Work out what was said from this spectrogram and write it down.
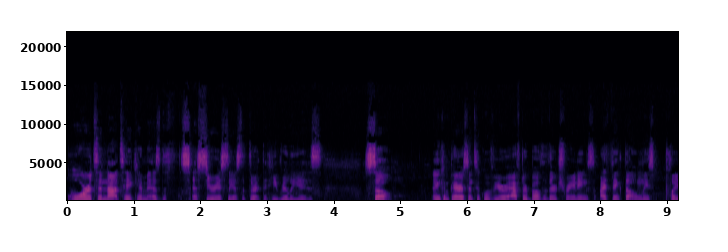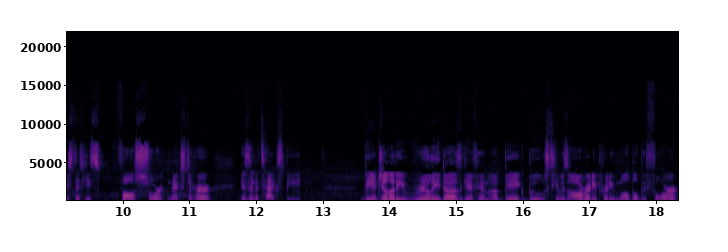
or to not take him as the as seriously as the threat that he really is. So, in comparison to Kuvira, after both of their trainings, I think the only place that he falls short next to her is in attack speed. The agility really does give him a big boost. He was already pretty mobile before,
